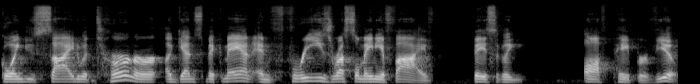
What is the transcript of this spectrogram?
going to side with Turner against McMahon and freeze WrestleMania 5 basically off pay per view.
